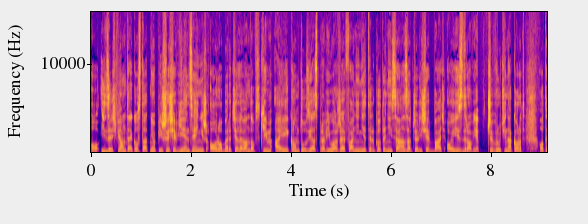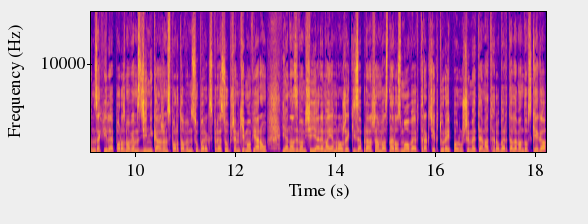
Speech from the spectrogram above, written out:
O Idze Świątek ostatnio pisze się więcej niż o Robercie Lewandowskim, a jej kontuzja sprawiła, że fani nie tylko tenisa zaczęli się bać o jej zdrowie. Czy wróci na kort? O tym za chwilę porozmawiam z dziennikarzem sportowym Super Expressu Przemkiem Ofiarą. Ja nazywam się Jarema Jamrożek i zapraszam Was na rozmowę, w trakcie której poruszymy temat Roberta Lewandowskiego.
